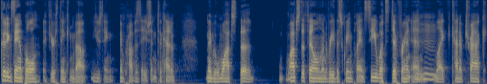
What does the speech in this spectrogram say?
good example if you're thinking about using improvisation to kind of maybe watch the watch the film and read the screenplay and see what's different and Mhm. like kind of track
